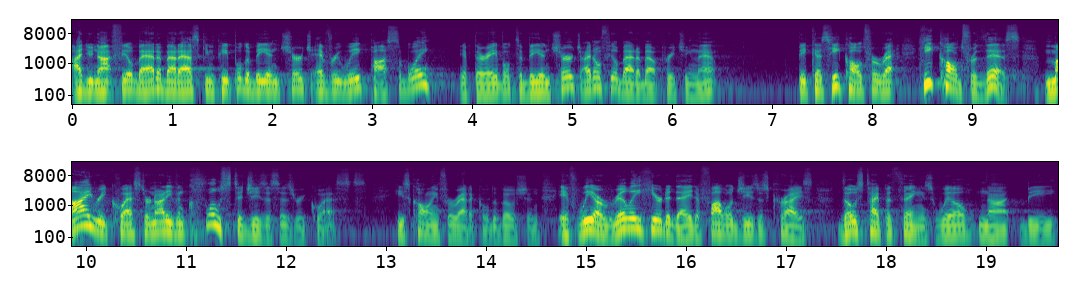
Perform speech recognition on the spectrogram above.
I do not feel bad about asking people to be in church every week, possibly, if they're able to be in church. I don't feel bad about preaching that because he called for, he called for this. My requests are not even close to Jesus' requests. He's calling for radical devotion. If we are really here today to follow Jesus Christ, those type of things will not be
